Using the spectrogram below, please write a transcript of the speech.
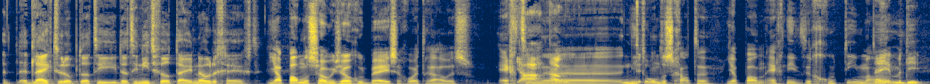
het, het lijkt erop dat hij, dat hij niet veel tijd nodig heeft. Japan is sowieso goed bezig hoor, trouwens. Echt Ja, een, nou, eh, niet te onderschatten, Japan. Echt niet. Een goed team, man. Nee, maar die,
